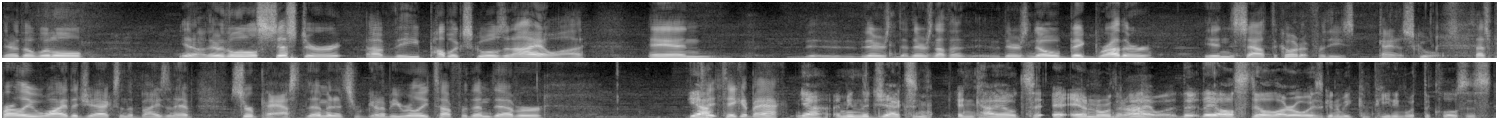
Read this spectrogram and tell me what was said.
they're the little you know, they're the little sister of the public schools in Iowa, and there's there's nothing there's no big brother in South Dakota for these kind of schools. That's probably why the Jacks and the Bison have surpassed them, and it's going to be really tough for them to ever Yeah. ta- take it back. Yeah, I mean the Jackson and Coyotes and Northern Iowa, they, they all still are always going to be competing with the closest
